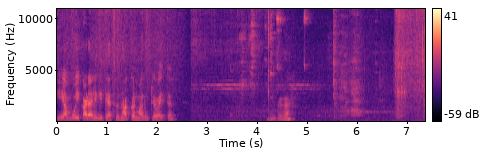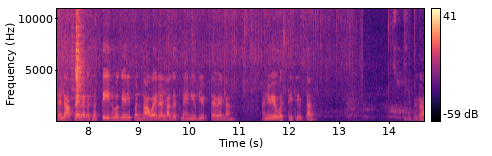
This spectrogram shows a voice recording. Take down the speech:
ही आंबोळी काढायला घेते. असं झाकण मारून ठेवायचं. बघा. त्याला आपल्याला कसं तेल वगैरे पण लावायला लागत नाही निर्लेप तव्याला. आणि व्यवस्थित येतात. हे बघा.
